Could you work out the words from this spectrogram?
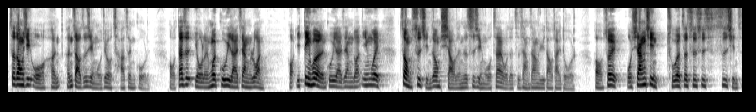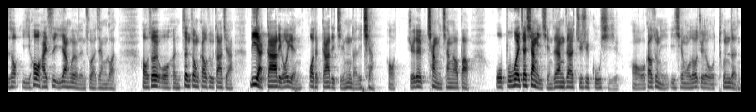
这东西我很很早之前我就有查证过了哦，但是有人会故意来这样乱。哦，一定会有人故意来这样乱，因为这种事情，这种小人的事情，我在我的职场上遇到太多了。哦，所以我相信，除了这次事事情之后，以后还是一样会有人出来这样乱。哦，所以我很郑重告诉大家，你也加留言，或者加的节目来抢，哦，绝对呛你呛到爆。我不会再像以前这样再继续姑息。哦，我告诉你，以前我都觉得我吞人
